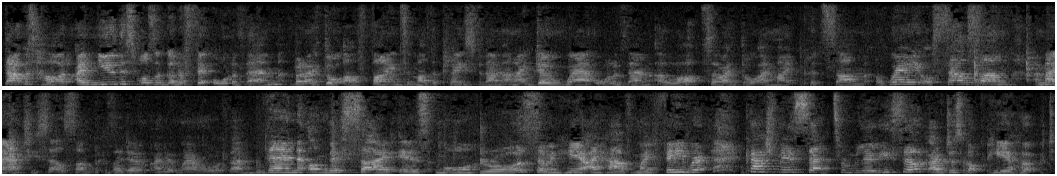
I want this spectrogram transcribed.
That was hard. I knew this wasn't going to fit all of them, but I thought I'll find some other place for them. And I don't wear all of them a lot, so I thought I might put some away or sell some. I might actually sell some because I don't, I don't wear all of them. Then on this side is more drawers. So in here I have my favorite cashmere sets from Lily Silk. I've just got pier hooked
